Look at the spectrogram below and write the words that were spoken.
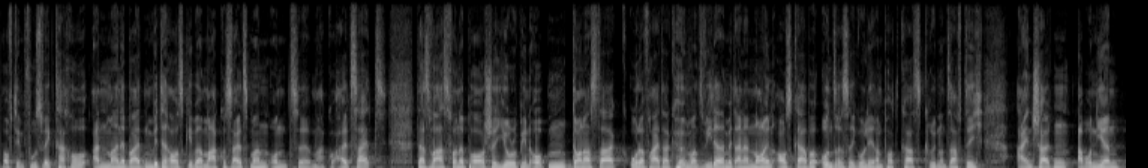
auf dem Fußweg-Tacho. An meine beiden Mitherausgeber Markus Salzmann und äh, Marco Altzeit. Das war's von der Porsche European Open. Donnerstag oder Freitag hören wir uns wieder mit einer neuen Ausgabe unseres regulären Podcasts Grün und Saftig. Einschalten, abonnieren.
